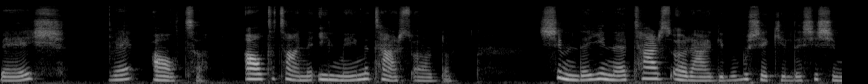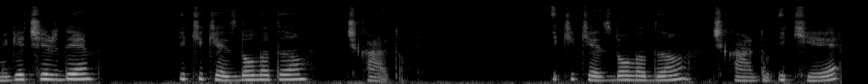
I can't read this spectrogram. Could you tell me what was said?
5 ve 6. 6 tane ilmeğimi ters ördüm. Şimdi yine ters örer gibi bu şekilde şişimi geçirdim. 2 kez doladım, çıkardım. 2 kez doladım, çıkardım. 2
